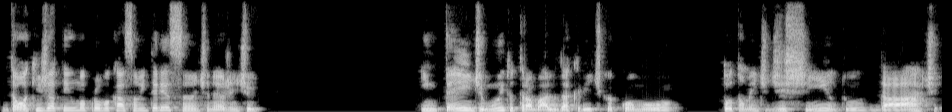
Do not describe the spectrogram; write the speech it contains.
Então aqui já tem uma provocação interessante, né? A gente entende muito o trabalho da crítica como totalmente distinto da arte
